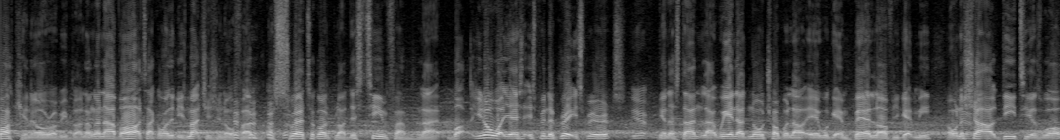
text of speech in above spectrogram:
Fucking hell, Robbie, blood. I'm gonna have a heart attack on one of these matches, you know, fam. I swear to God, blood. This team, fam. Like, but you know what? Yeah, it's, been a great experience. Yeah. You understand? Like, we ain't had no trouble out here. We're getting bare love. You get me? I want to Yeah. shout out DT as well.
